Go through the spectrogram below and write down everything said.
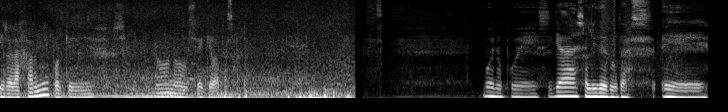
y relajarme porque no, no sé qué va a pasar. Bueno, pues ya salí de dudas. Eh,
